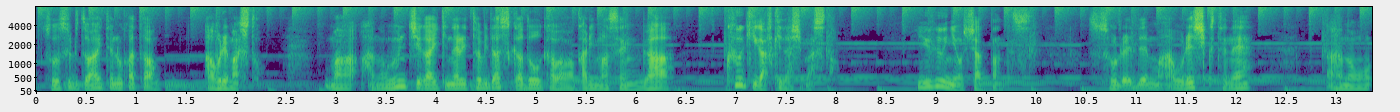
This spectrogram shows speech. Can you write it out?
そうすると相手の方は溢れますと。まああのうんちがいきなり飛び出すかどうかは分かりませんが空気が吹き出しますと。いうふうにおっしゃったんです。それでまあ嬉しくてね。あの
